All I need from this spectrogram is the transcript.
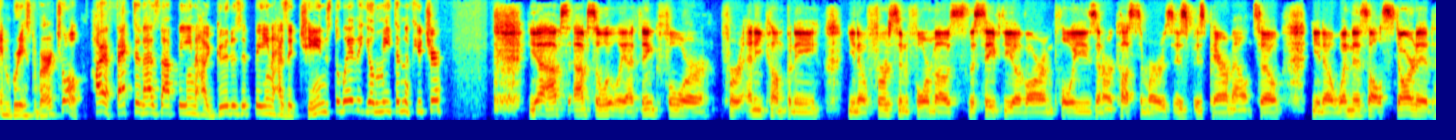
embraced virtual? How effective has that been? How good has it been? Has it changed the way that you'll meet in the future? Yeah, absolutely. I think for for any company, you know, first and foremost, the safety of our employees and our customers is is paramount. So, you know, when this all started,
